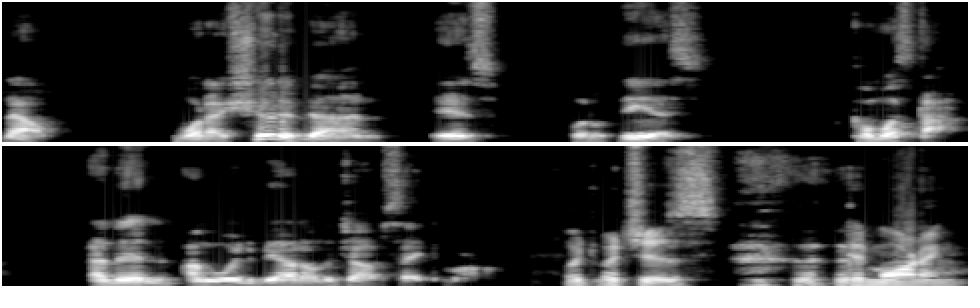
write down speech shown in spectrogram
Now, what I should have done is buenos dias, cómo está, and then I'm going to be out on the job site tomorrow. Which, which is good morning.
